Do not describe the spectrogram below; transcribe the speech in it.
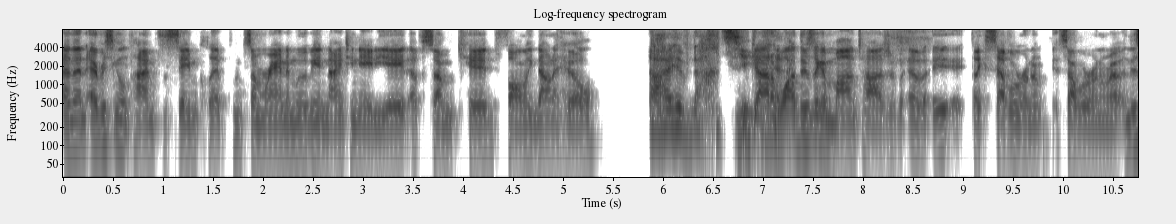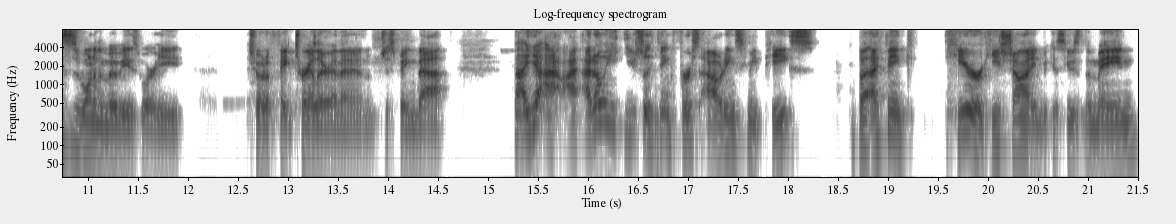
And then every single time it's the same clip from some random movie in 1988 of some kid falling down a hill. I have not seen. You gotta that. watch. There's like a montage of, of, of like several run several run around, and this is one of the movies where he showed a fake trailer and then just being that. Uh, yeah, I, I don't usually think first outings can be peaks, but I think here he shined because he was the main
